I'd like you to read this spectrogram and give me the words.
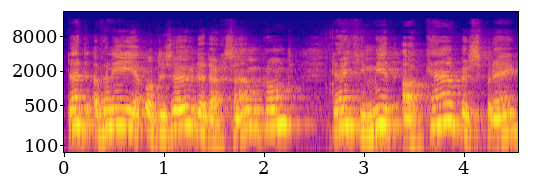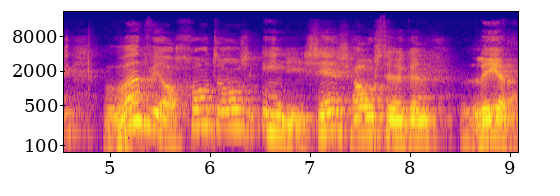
Dat wanneer je op de zevende dag samenkomt, dat je met elkaar bespreekt, wat wil God ons in die zes hoofdstukken leren.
